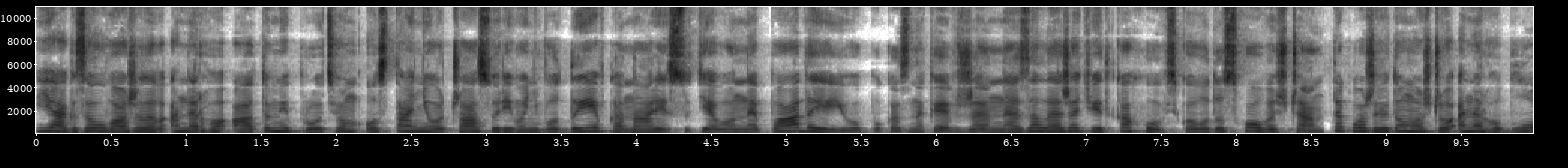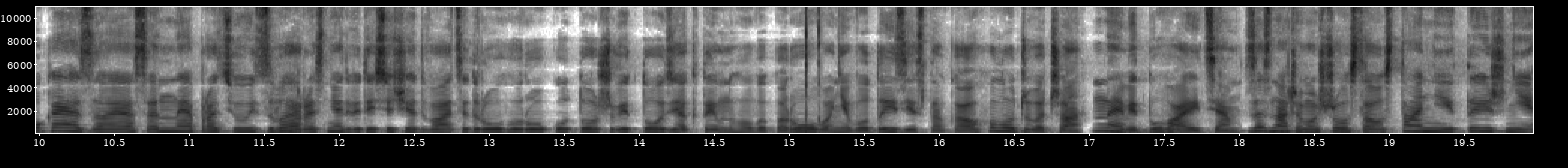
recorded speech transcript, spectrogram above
Як зауважили в енергоатомі, протягом останнього часу рівень води в каналі суттєво не падає. Його показники вже не залежать від Каховського водосховища. Також відомо, що енергоблоки ЗАЕС не працюють з вересня 2022 року. Тож відтоді активного випаровування води зі ставка охолоджувача не відбувається. Зазначимо, що за останні тижні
